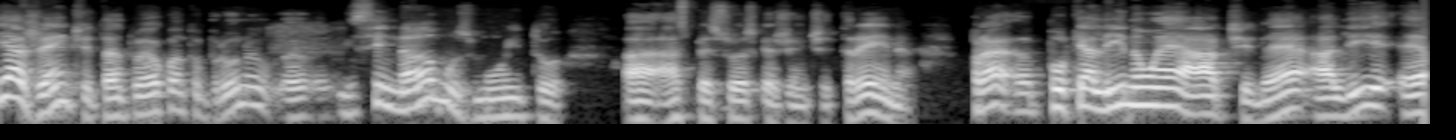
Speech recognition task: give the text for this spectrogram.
E a gente, tanto eu quanto o Bruno, eh, ensinamos muito as pessoas que a gente treina Pra, porque ali não é arte, né? Ali é,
